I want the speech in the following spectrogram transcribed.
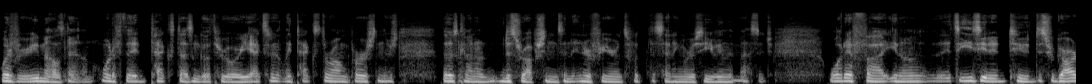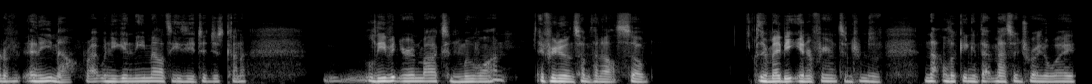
What if your email's down? What if the text doesn't go through, or you accidentally text the wrong person? There's those kind of disruptions and interference with the sending and receiving the message. What if uh, you know it's easy to, to disregard an email, right? When you get an email, it's easy to just kind of leave it in your inbox and move on if you're doing something else. So there may be interference in terms of not looking at that message right away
